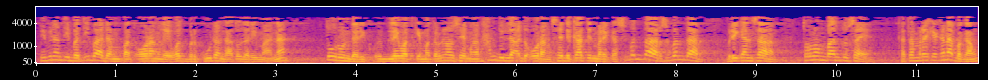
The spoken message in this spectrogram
Dia bilang tiba-tiba ada empat orang lewat berkuda nggak tahu dari mana turun dari lewat kemah terminal. Saya mengatakan alhamdulillah ada orang. Saya dekatin mereka sebentar sebentar berikan salam. Tolong bantu saya. Kata mereka kenapa kamu?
